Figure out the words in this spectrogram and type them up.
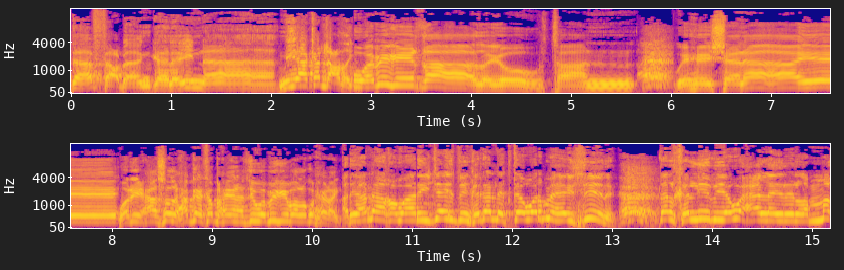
daafac baan miyaa ka dhacday. Webigii qaadayow tan. Weheshanaaye war iixaasadu xaggee ka baxayeen haddii webigiiba lagu xidhay. Aryaadhaha khawaariija idinkaga dhegtee war ma haysiine. Dalka liibiya waxaa la yidhi lama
